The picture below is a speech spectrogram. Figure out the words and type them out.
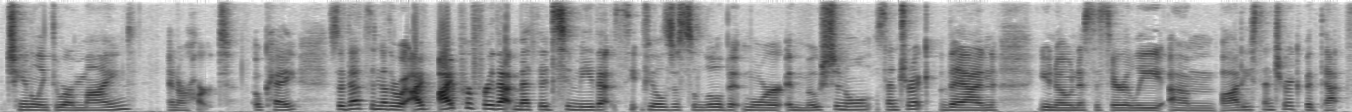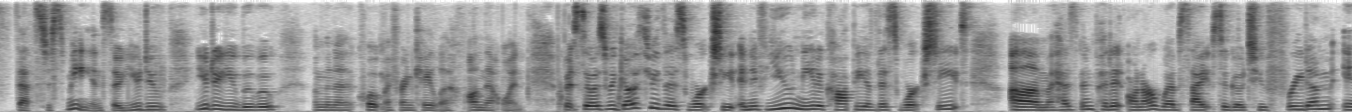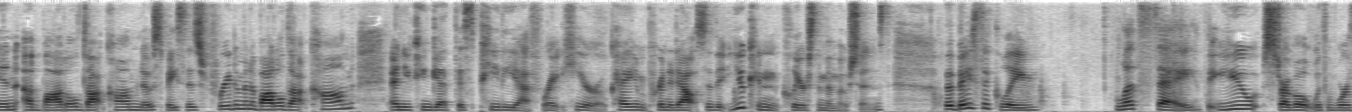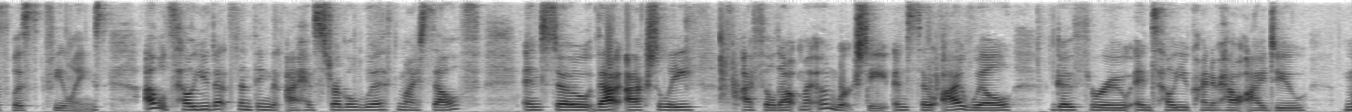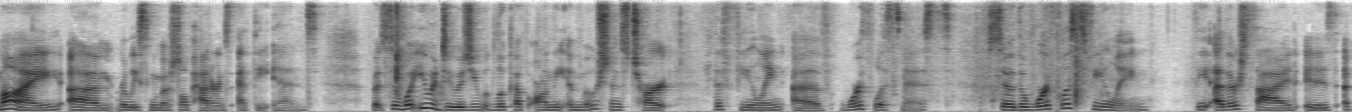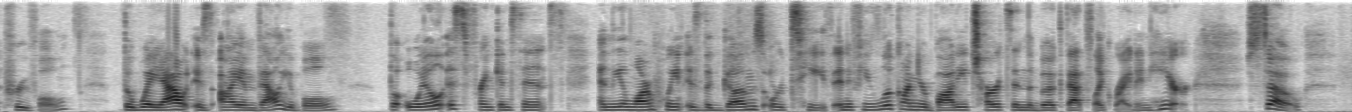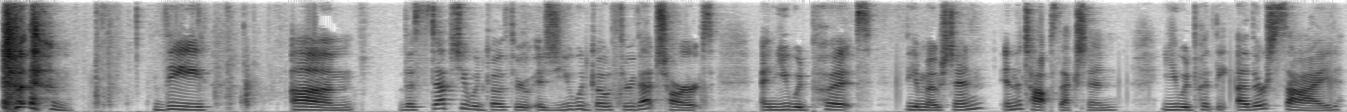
channeling through our mind and our heart. Okay. So that's another way. I, I prefer that method to me. That feels just a little bit more emotional centric than, you know, necessarily um, body centric, but that's, that's just me. And so you do, you do you boo boo. I'm going to quote my friend Kayla on that one. But so as we go through this worksheet, and if you need a copy of this worksheet, um, my husband put it on our website. So go to freedominabottle.com, no spaces, freedominabottle.com, and you can get this PDF right here, okay, and print it out so that you can clear some emotions. But basically, let's say that you struggle with worthless feelings. I will tell you that's something that I have struggled with myself. And so that actually, I filled out my own worksheet. And so I will go through and tell you kind of how I do my um, releasing emotional patterns at the end. But so, what you would do is you would look up on the emotions chart the feeling of worthlessness. So, the worthless feeling, the other side is approval. The way out is I am valuable. The oil is frankincense. And the alarm point is the gums or teeth. And if you look on your body charts in the book, that's like right in here. So, the um, the steps you would go through is you would go through that chart and you would put the emotion in the top section, you would put the other side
